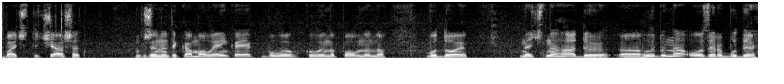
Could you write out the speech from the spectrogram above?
бачите, чаша вже не така маленька, як було, коли наповнено водою. Значить, нагадую, е, глибина озера буде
